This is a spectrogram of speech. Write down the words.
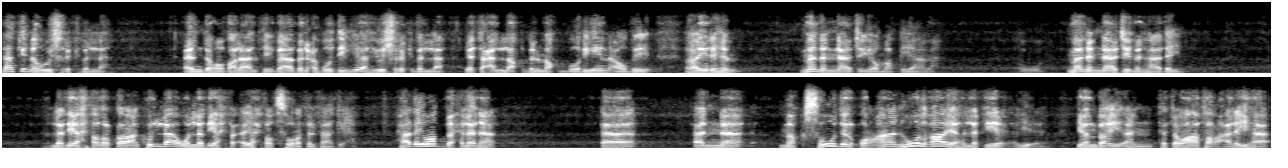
لكنه يشرك بالله. عنده ضلال في باب العبودية يشرك بالله يتعلق بالمقبورين أو بغيرهم. من الناجي يوم القيامة؟ من الناجي من هذين؟ الذي يحفظ القرآن كله والذي يحفظ سورة الفاتحة. هذا يوضح لنا آه، أن مقصود القرآن هو الغاية التي ينبغي أن تتوافر عليها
